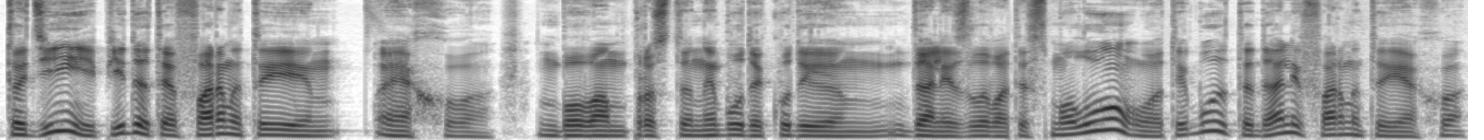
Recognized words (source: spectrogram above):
тоді підете фармити ехо, бо вам просто не буде куди далі зливати смолу, от і будете далі фармити ехо.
